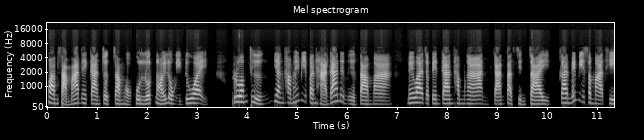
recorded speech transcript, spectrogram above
ความสามารถในการจดจำของคุณลดน้อยลงอีกด้วย รวมถึงยังทำให้มีปัญหาด้านอื่นๆตามมา ไม่ว่าจะเป็นการทำงาน การตัดสินใจ การไม่มีสมาธิ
